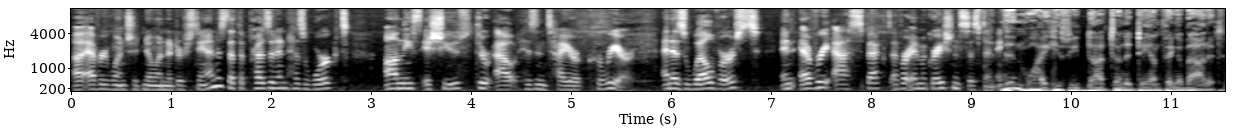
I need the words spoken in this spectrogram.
uh, everyone should know and understand is that the president has worked on these issues throughout his entire career and is well versed in every aspect of our immigration system. Then why has he not done a damn thing about it?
